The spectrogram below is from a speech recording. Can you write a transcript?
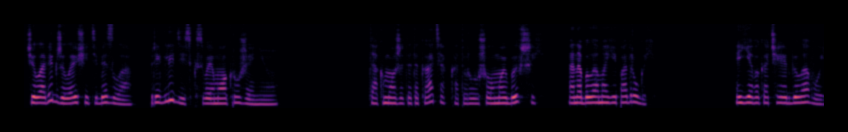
Человек, желающий тебе зла. Приглядись к своему окружению. Так, может, это Катя, который ушел мой бывший? Она была моей подругой. Ева качает головой.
